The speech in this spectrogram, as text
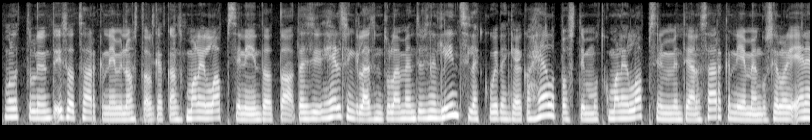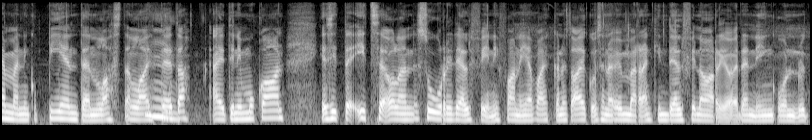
Mulle tuli nyt isot Särkänniemen nostalgiat kanssa. Kun mä olin lapsi, niin tota, tai siis helsinkiläisen tulee menty sinne Lintsille kuitenkin aika helposti, mutta kun mä olin lapsi, niin me mentiin aina kun siellä oli enemmän niin kuin pienten lasten laitteita mm. Äitini mukaan. Ja sitten itse olen suuri delfiinifani ja vaikka nyt aikuisena ymmärränkin delfinaarioiden niin kuin nyt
